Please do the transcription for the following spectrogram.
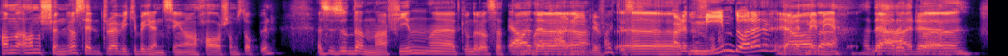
Han, han skjønner jo selv tror jeg, hvilke begrensninger han har som stopper. Jeg syns jo denne er fin. Jeg vet ikke om dere har sett Ja, den? den er Eh, nydelig, faktisk. eh, Er det et meme du har her, eller? Det er et meme. Det Det er er, et, eh, eh,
